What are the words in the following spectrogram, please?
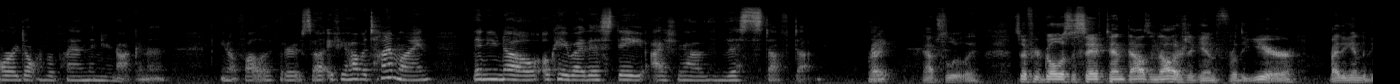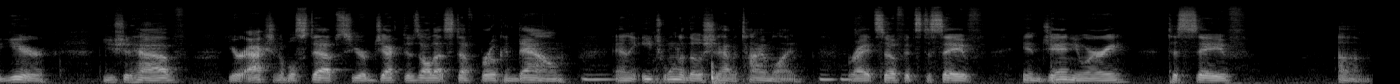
or don't have a plan then you're not gonna you know follow through. So if you have a timeline, then you know okay by this date I should have this stuff done. Right. Absolutely. So if your goal is to save $10,000 again for the year, by the end of the year, you should have your actionable steps, your objectives, all that stuff broken down, mm-hmm. and each one of those should have a timeline, mm-hmm. right? So if it's to save in January, to save um,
